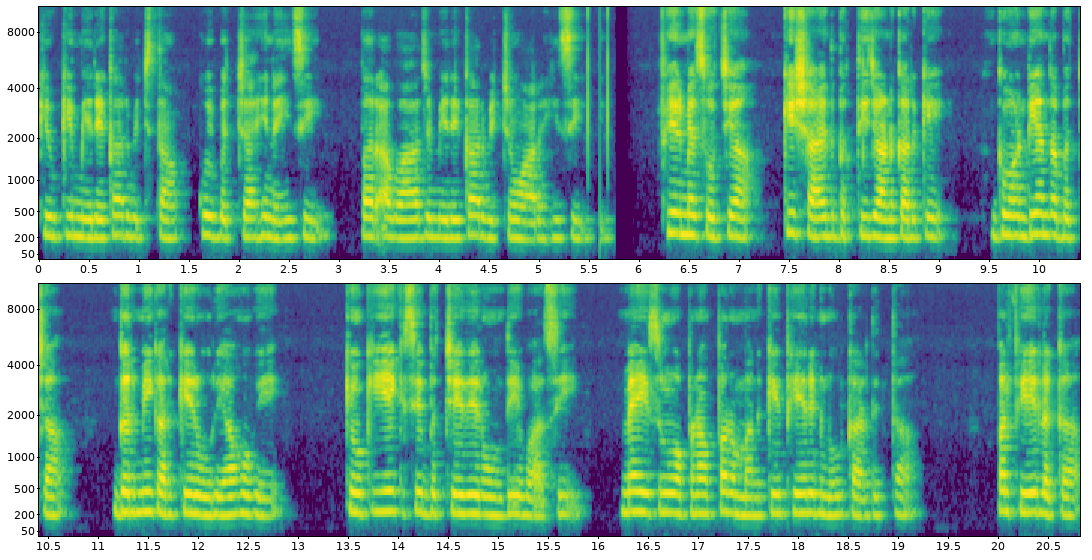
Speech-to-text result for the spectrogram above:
ਕਿਉਂਕਿ ਮੇਰੇ ਘਰ ਵਿੱਚ ਤਾਂ ਕੋਈ ਬੱਚਾ ਹੀ ਨਹੀਂ ਸੀ, ਪਰ ਆਵਾਜ਼ ਮੇਰੇ ਘਰ ਵਿੱਚੋਂ ਆ ਰਹੀ ਸੀ। ਫਿਰ ਮੈਂ ਸੋਚਿਆ ਕਿ ਸ਼ਾਇਦ ਬੱਤੀ ਜਾਣ ਕਰਕੇ ਗਵਾਂਢੀਆਂ ਦਾ ਬੱਚਾ ਗਰਮੀ ਕਰਕੇ ਰੋ ਰਿਹਾ ਹੋਵੇ, ਕਿਉਂਕਿ ਇਹ ਕਿਸੇ ਬੱਚੇ ਦੇ ਰੋਣ ਦੀ ਆਵਾਜ਼ ਸੀ। ਮੈਂ ਇਸ ਨੂੰ ਆਪਣਾ ਭਰਮ ਮੰਨ ਕੇ ਫੇਰ ਇਗਨੋਰ ਕਰ ਦਿੱਤਾ। ਪਰ ਫੇਰ ਲੱਗਾ,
